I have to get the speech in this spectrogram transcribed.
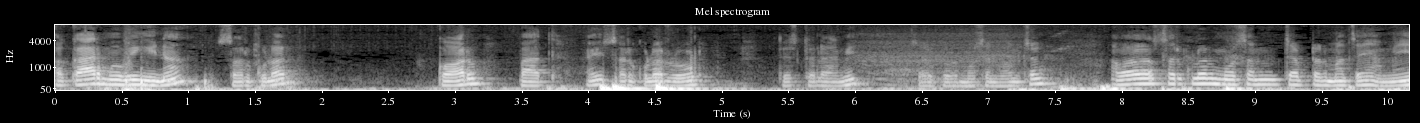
A car moving in a circular curve path है? सर्कुलर रोड त्यस्तोलाई हामी सर्कुलर मोसन भन्छौँ। अब सर्कुलर मोसन च्याप्टरमा चाहिँ हामी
